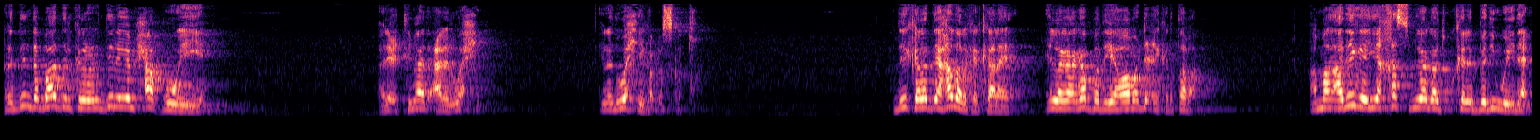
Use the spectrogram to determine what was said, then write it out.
Radinta baatilka la radinaya maxaa quweeya? Alictimaad cala alwaxyi inaad waxyiga cuskato haddii kale dee hadalka kale in lagaga badiyaa waaba dhici kartaba. Ama adiga iyo khasmigaaga ad ku kala badin weydaan.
